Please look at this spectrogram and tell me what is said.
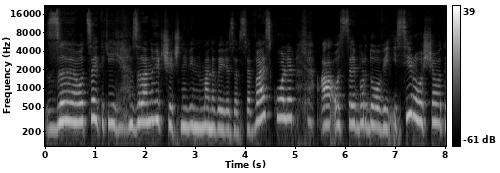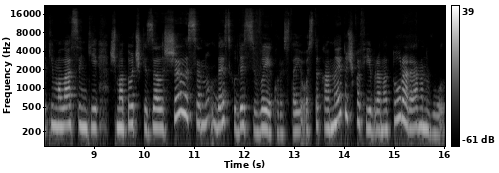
З оцей такий зелено-гірчичний, він в мене вив'язався весь колір, а ось цей бордовий і сірого ще отакі малесенькі шматочки залишилися, ну, десь кудись використаю. Ось така ниточка, фібра натура, Raven Wool.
